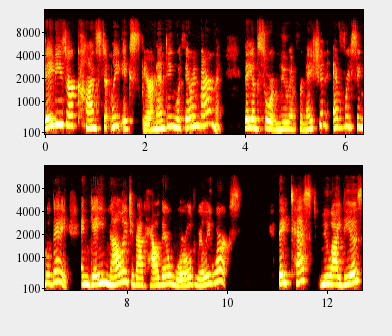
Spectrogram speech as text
babies are constantly experimenting with their environment. They absorb new information every single day and gain knowledge about how their world really works. They test new ideas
